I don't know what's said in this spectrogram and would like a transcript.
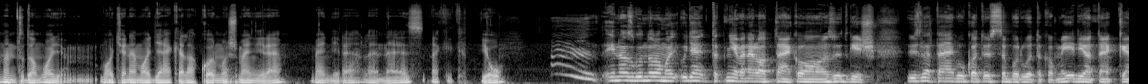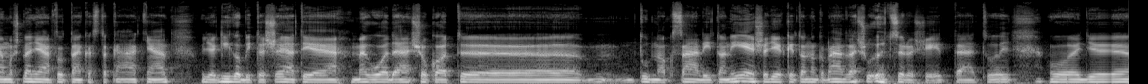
nem tudom, hogy hogyha nem adják el, akkor most mennyire mennyire lenne ez nekik jó? Én azt gondolom, hogy ugye, tehát nyilván eladták az 5 g üzletágokat, összeborultak a médiatekkel, most legyártották ezt a kártyát, ugye gigabites LTE megoldásokat ö, tudnak szállítani, és egyébként annak ráadásul ötszörösét, tehát hogy, hogy ö,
